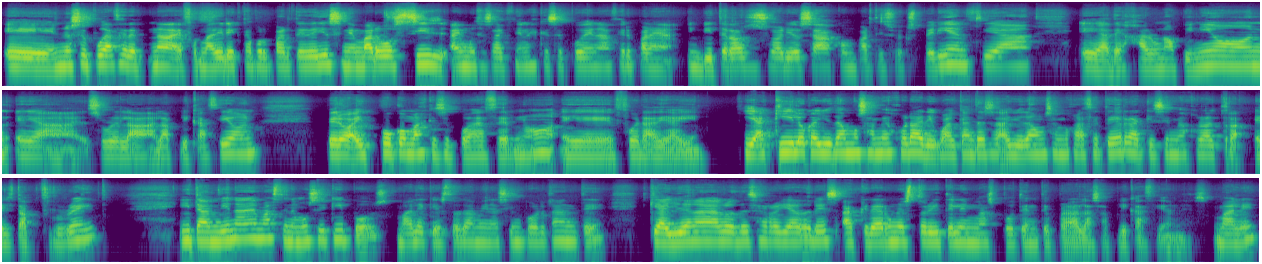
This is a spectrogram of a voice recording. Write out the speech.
Eh, no se puede hacer nada de forma directa por parte de ellos, sin embargo, sí hay muchas acciones que se pueden hacer para invitar a los usuarios a compartir su experiencia, eh, a dejar una opinión sobre la, aplicación, pero hay poco más que se puede hacer ¿no? fuera de ahí. Y aquí lo que ayudamos a mejorar, igual que antes ayudamos a mejorar CTR, aquí se mejora el, tap-through rate, y también además tenemos equipos, ¿vale? Que esto también es importante, que ayudan a los desarrolladores a crear un storytelling más potente para las aplicaciones, ¿vale?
